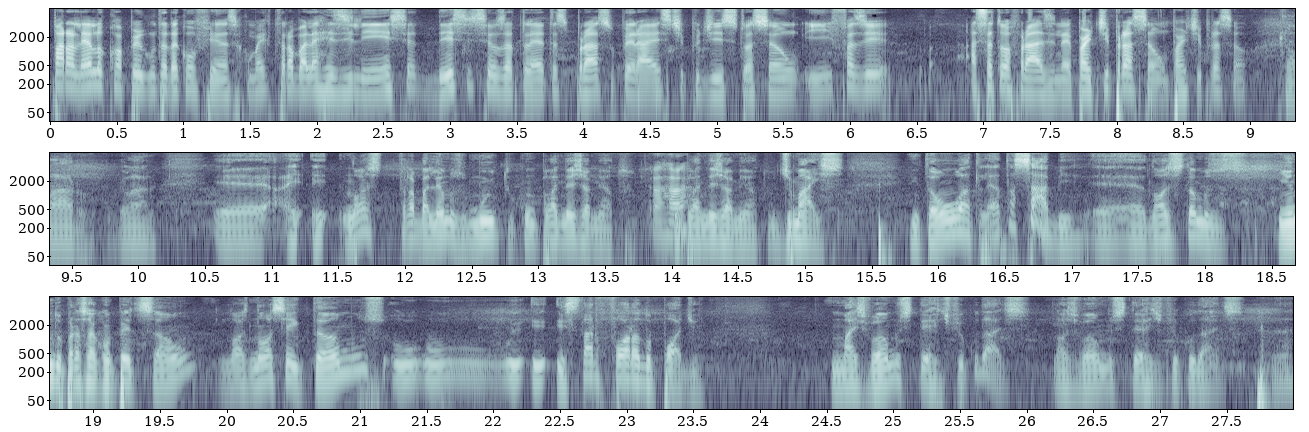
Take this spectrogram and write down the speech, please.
Paralelo com a pergunta da confiança, como é que tu trabalha a resiliência desses seus atletas para superar esse tipo de situação e fazer essa tua frase, né? Partir para ação, partir para ação. Claro, claro. É, nós trabalhamos muito com planejamento, uhum. com planejamento demais. Então o atleta sabe, é, nós estamos indo para essa competição, nós não aceitamos o, o, o, estar fora do pódio, mas vamos ter dificuldades. Nós vamos ter dificuldades. Né?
